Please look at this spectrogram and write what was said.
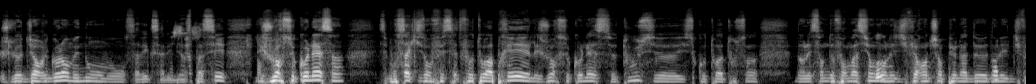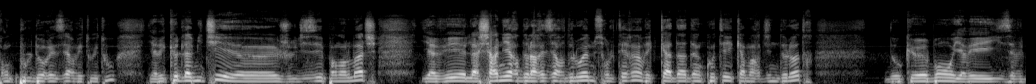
je, le dis en rigolant, mais nous, on, savait que ça allait bien se passer. Les joueurs se connaissent. Hein. C'est pour ça qu'ils ont fait cette photo après. Les joueurs se connaissent tous. ils se côtoient tous hein, dans les centres de formation, dans les différents championnats, de, dans les différentes poules de réserve et tout et tout. Il y avait que de l'amitié. je le disais pendant le match. Il y avait la charnière de la réserve de l'OM sur le terrain avec Kada d'un côté et Kamardine de l'autre. Donc euh, bon, il y avait, ils avaient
